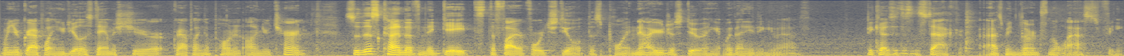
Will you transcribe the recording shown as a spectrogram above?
When you're grappling, you deal this damage to your grappling opponent on your turn. So this kind of negates the Fireforged steel at this point. Now you're just doing it with anything you have. Because it doesn't stack, as we learned from the last feat.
